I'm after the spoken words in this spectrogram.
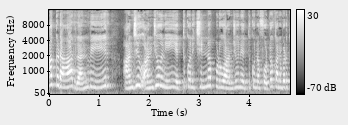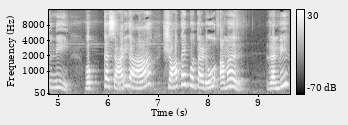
అక్కడ రణ్వీర్ అంజు అంజుని ఎత్తుకొని చిన్నప్పుడు అంజుని ఎత్తుకున్న ఫోటో కనబడుతుంది. ఒక్కసారిగా షాక్ అయిపోతాడు అమర్. రణ్వీర్?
